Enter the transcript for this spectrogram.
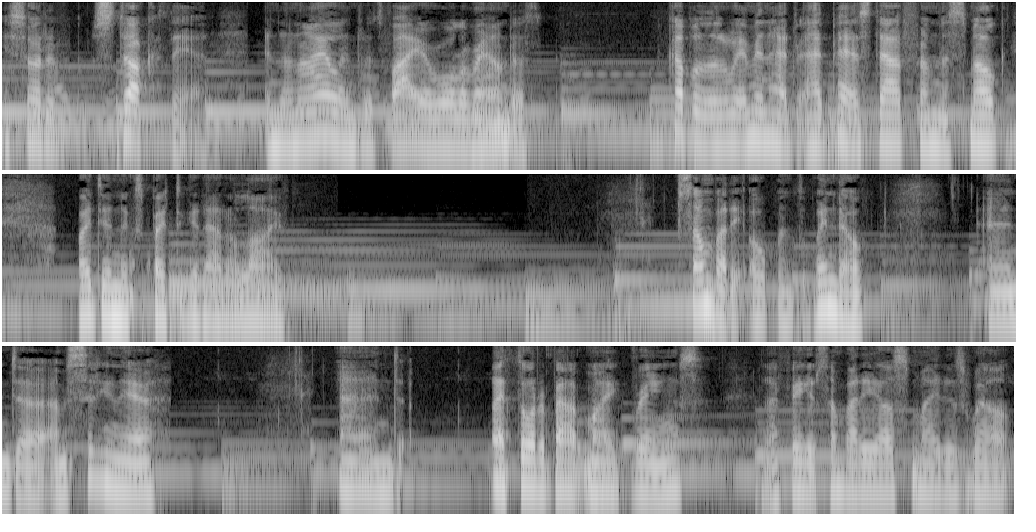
You sort of stuck there in an island with fire all around us. A couple of the women had, had passed out from the smoke. I didn't expect to get out alive. Somebody opened the window, and uh, I'm sitting there, and I thought about my rings, and I figured somebody else might as well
